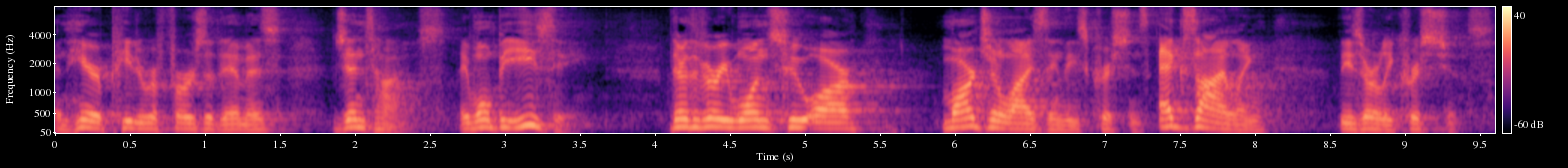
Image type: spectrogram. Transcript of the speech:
And here Peter refers to them as Gentiles. It won't be easy. They're the very ones who are marginalizing these Christians, exiling these early Christians.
